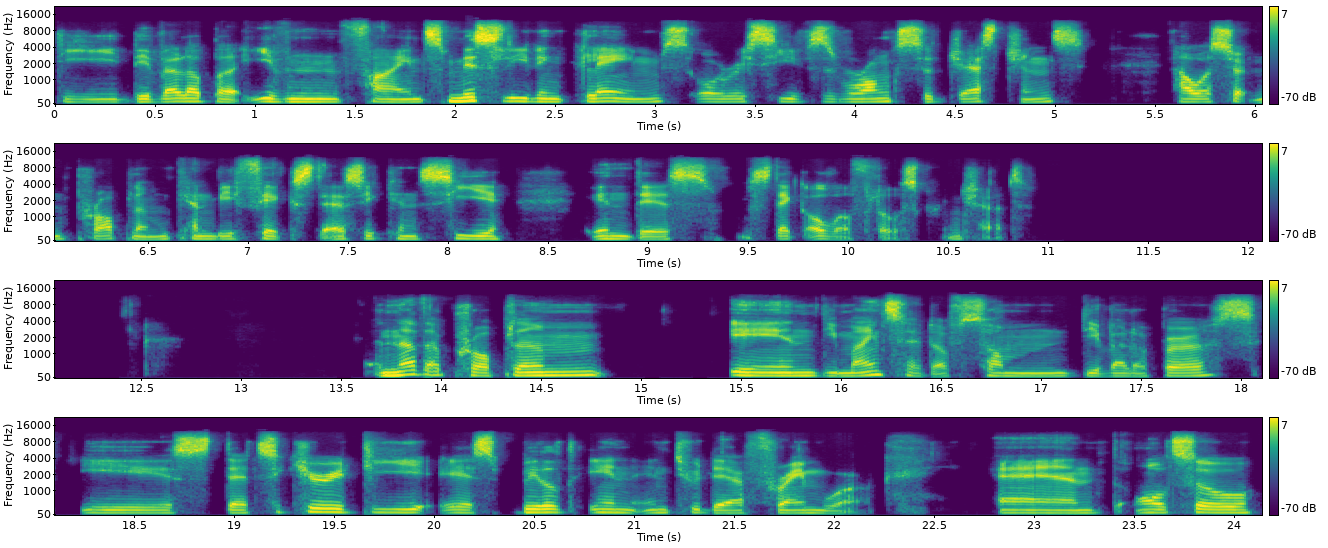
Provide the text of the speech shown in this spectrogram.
the developer even finds misleading claims or receives wrong suggestions how a certain problem can be fixed, as you can see in this Stack Overflow screenshot. Another problem in the mindset of some developers is that security is built in into their framework. And also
